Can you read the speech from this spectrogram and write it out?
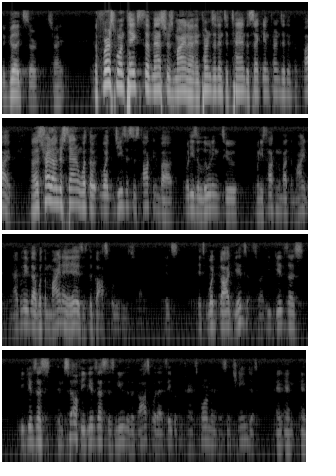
the good servants, right? The first one takes the master's mina and turns it into ten. The second turns it into five. Now let's try to understand what the what Jesus is talking about, what he's alluding to when he's talking about the mina. And I believe that what the mina is is the gospel of Jesus Christ. It's it's what God gives us, right? He gives us He gives us Himself. He gives us this news of the gospel that's able to transform us and change us and, and, and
